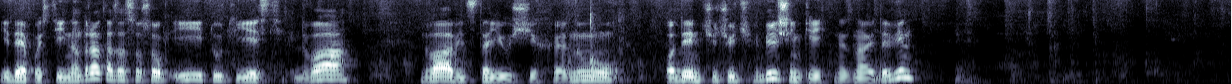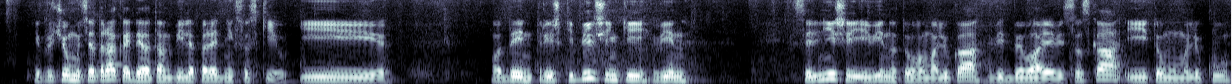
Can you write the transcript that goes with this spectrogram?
йде постійна драка за сосок. І тут є два, два відстаючих. Е, Ну, один чуть-чуть більшенький, не знаю де він. І причому ця драка йде там біля передніх сосків. І один трішки більшенький, він сильніший, і він отого малюка відбиває від соска, і тому малюку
